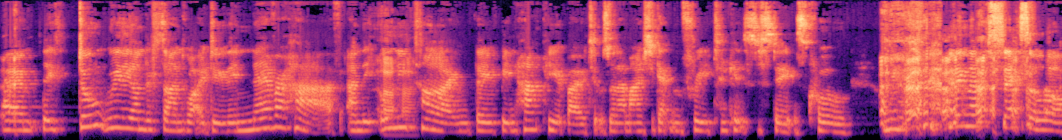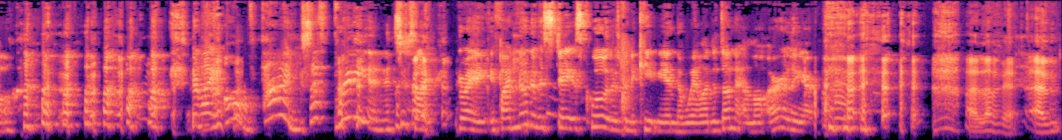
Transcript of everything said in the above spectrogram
um, they don't really understand what I do. They never have, and the only uh-huh. time they've been happy about it was when I managed to get them free tickets to Status Quo. I, mean, I think that says a lot. They're like, oh, thanks, that's brilliant. It's just like, great. If I'd known it was status quo that was going to keep me in the wheel, I'd have done it a lot earlier. I love it. Um,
